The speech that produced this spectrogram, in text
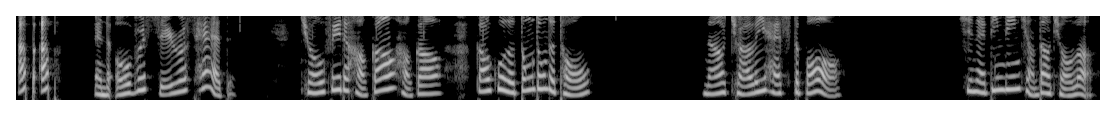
，up up and over Cyril's head。球飞得好高好高，高过了东东的头。now Charley has the ball. 现在丁丁抢到球了。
